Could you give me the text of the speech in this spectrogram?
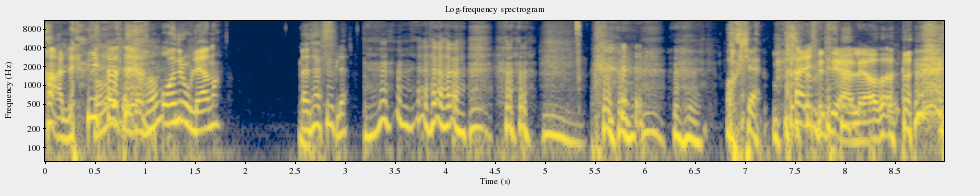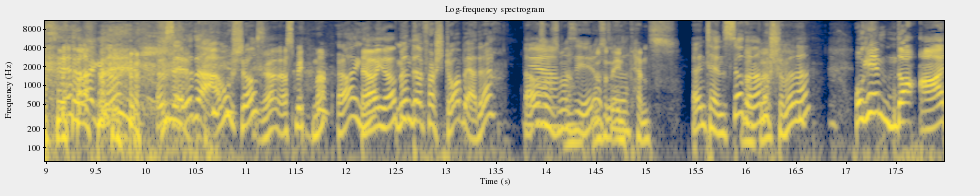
Herlig. Ja, sånn. Og en rolig en. En høflig. ok. Det er litt jævlig av det. Du? Ser jo, det er morsomt. Ja, det er smittende. Ja, ikke Ja, sant? ikke sant? Men den første var bedre. Det er jo Ja. sånn som man sier. Men sånn intens. det er intens, ja. Den er morsommere, den. Ok, da er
